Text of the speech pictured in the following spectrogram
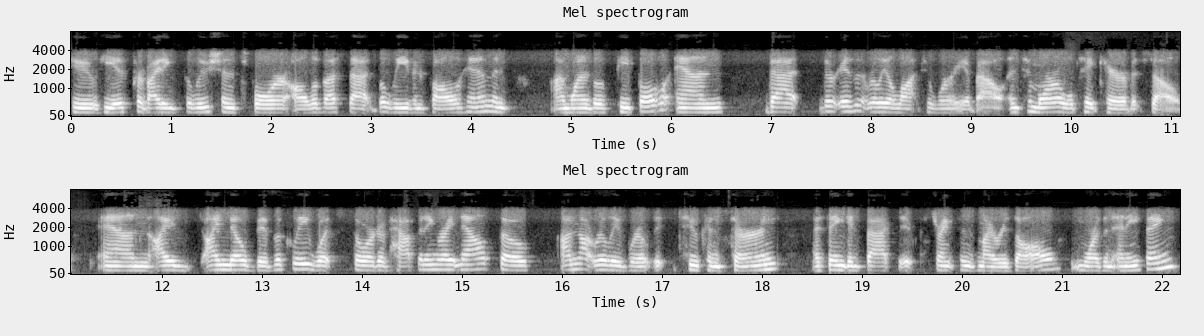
to he is providing solutions for all of us that believe and follow him and I'm one of those people and that there isn't really a lot to worry about and tomorrow will take care of itself. And I I know biblically what's sort of happening right now, so I'm not really, really too concerned. I think in fact it strengthens my resolve more than anything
